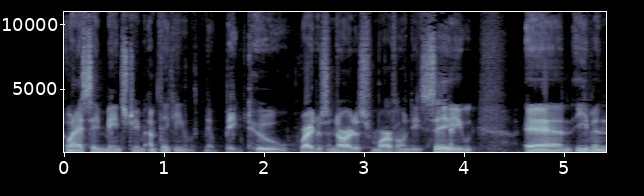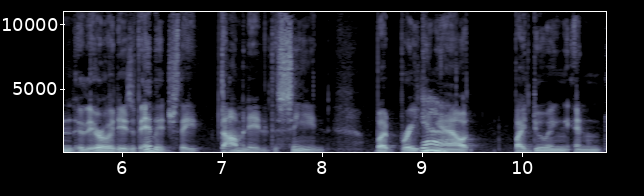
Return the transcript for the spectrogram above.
When I say mainstream, I'm thinking you know, big two writers and artists from Marvel and DC, and even the early days of Image, they dominated the scene. But breaking yeah. out by doing and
